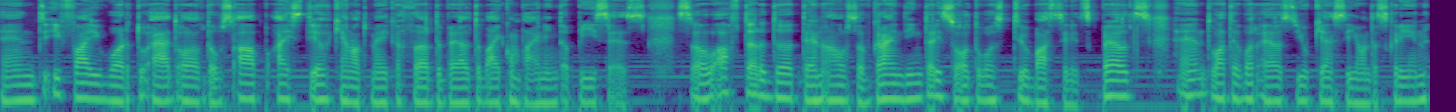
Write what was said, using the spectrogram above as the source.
and if I were to add all of those up, I still cannot make a third belt by combining the pieces. So after the 10 hours of grinding, the result was 2 basilisk belts and whatever else you can see on the screen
